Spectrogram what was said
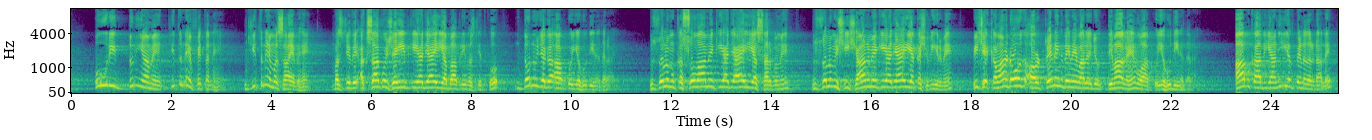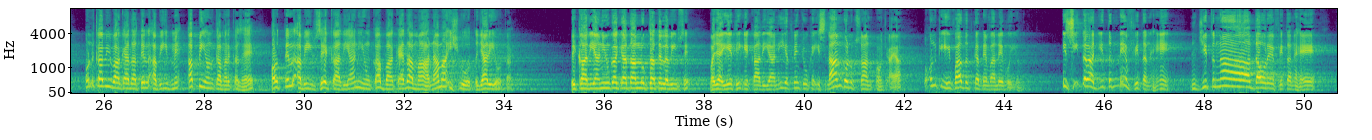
پوری دنیا میں جتنے فتن ہیں، جتنے مصائب ہیں، مسجد اقسا کو شہید کیا جائے یا بابری مسجد کو، دونوں جگہ آپ کو یہودی نظر آئے۔ ظلم کسوا میں کیا جائے یا سرب میں ظلم شیشان میں کیا جائے یا کشمیر میں، پیچھے کمانڈوز اور ٹریننگ دینے والے جو دماغ ہیں، وہ آپ کو یہودی نظر آئے۔ آپ قادیانیت پہ نظر ڈالیں، ان کا بھی باقاعدہ تل ابیب میں اب بھی ان کا مرکز ہے اور تل ابیب سے قادیانیوں کا باقاعدہ ماہ نامہ ایشو ہوتا، جاری ہوتا ہے۔ قادیانیوں کا کیا تعلق تھا تل ابیب سے؟ وجہ یہ تھی کہ قادیانیت نے چونکہ اسلام کو نقصان پہنچایا، تو ان کی حفاظت کرنے والے وہ یہ اسی طرح جتنے فتن ہیں، جتنا دور فتن ہے،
